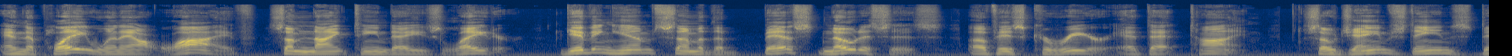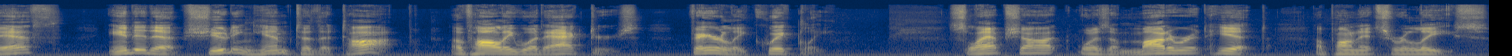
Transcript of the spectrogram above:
and the play went out live some 19 days later, giving him some of the best notices of his career at that time. So James Dean's death ended up shooting him to the top of Hollywood actors fairly quickly. Slapshot was a moderate hit upon its release.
